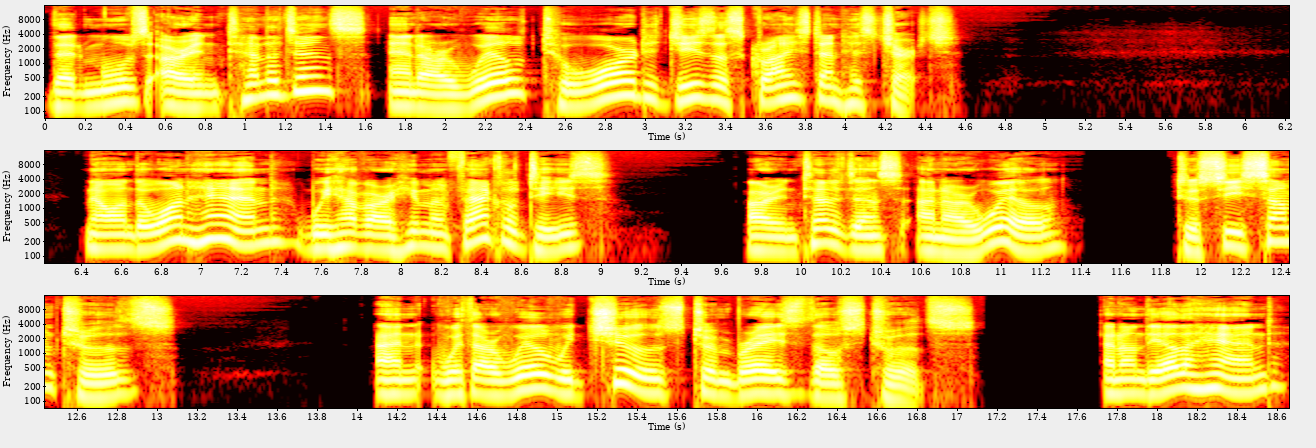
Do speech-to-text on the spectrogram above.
that moves our intelligence and our will toward Jesus Christ and His church. Now, on the one hand, we have our human faculties, our intelligence, and our will to see some truths, and with our will, we choose to embrace those truths. And on the other hand,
